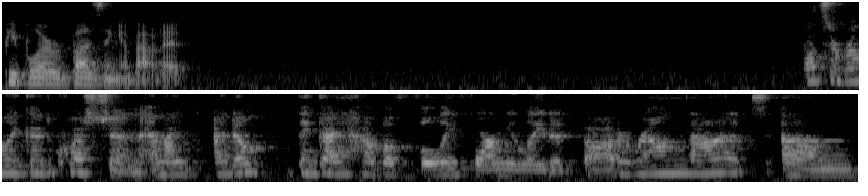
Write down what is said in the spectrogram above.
people are buzzing about it? That's a really good question. And I, I don't think I have a fully formulated thought around that. Um,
